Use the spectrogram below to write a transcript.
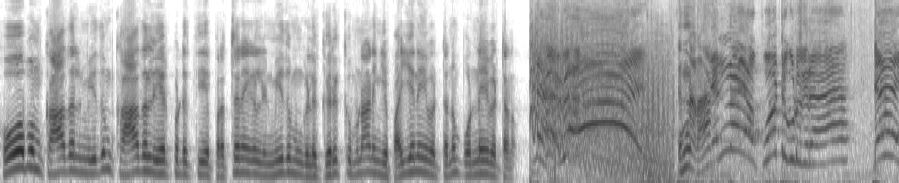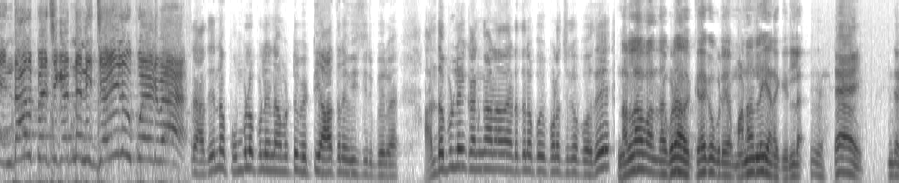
கோபம் காதல் மீதும் காதல் ஏற்படுத்திய பிரச்சனைகளின் மீதும் உங்களுக்கு இருக்கும்னா நீங்க பையனை வெட்டணும் பொண்ணை வெட்டணும். என்னையா போட்டு கொடுக்குற டேய் இந்த ஆள் பேச்சு கேட்டு நீ ஜெயிலுக்கு அது என்ன பொம்பளை பிள்ளை நான் மட்டும் வெட்டி ஆத்துல வீசிட்டு போயிருவேன். அந்த பிள்ளையும் கண்காணாத இடத்துல போய் பொழைச்சுக்க போது நல்லா வந்தா கூட அதை கேட்கக்கூடிய மனநிலை எனக்கு இல்ல. டேய் இந்த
